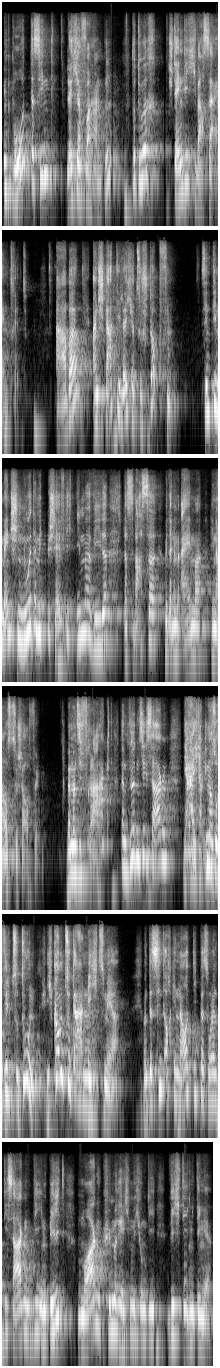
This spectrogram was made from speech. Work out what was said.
Im Boot, da sind Löcher vorhanden, wodurch ständig Wasser eintritt. Aber anstatt die Löcher zu stopfen, sind die Menschen nur damit beschäftigt, immer wieder das Wasser mit einem Eimer hinauszuschaufeln. Wenn man sie fragt, dann würden sie sagen, ja, ich habe immer so viel zu tun, ich komme zu gar nichts mehr. Und das sind auch genau die Personen, die sagen, wie im Bild, morgen kümmere ich mich um die wichtigen Dinge.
